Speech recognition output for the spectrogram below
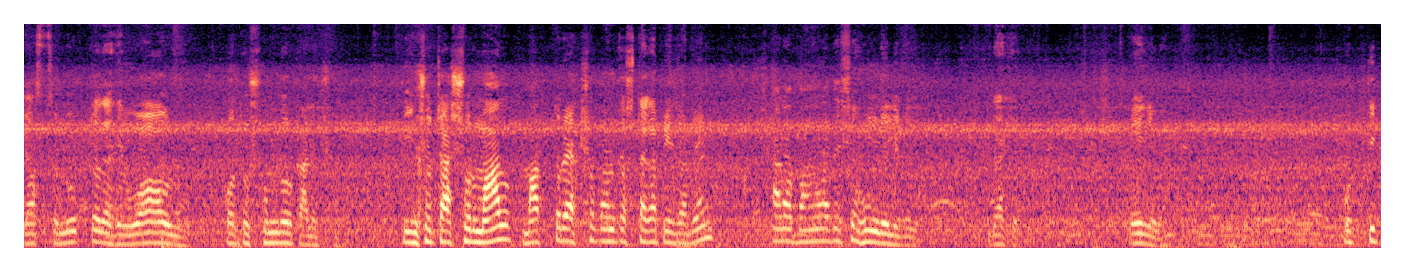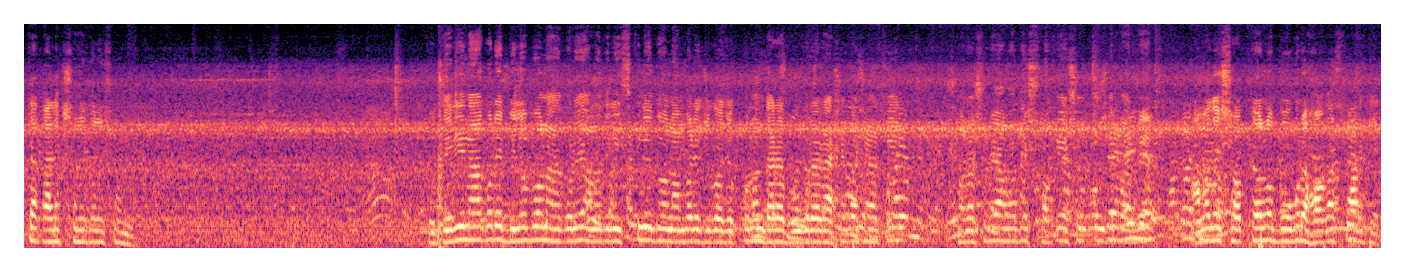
জাস্ট লুকটা দেখেন ওয়াও লুক কত সুন্দর কালেকশন তিনশো চারশোর মাল, মাত্র একশো পঞ্চাশ টাকা পেয়ে যাবেন সারা বাংলাদেশে হোম ডেলিভারি দেখেন। এই যাবেন প্রত্যেকটা কালেকশনে সুন্দর তো দেরি না করে, বিলম্ব না করে আমাদের স্ক্রিনে দেওয়া নাম্বারে যোগাযোগ করুন। তারা বগুড়ার আশেপাশে আছেন সরাসরি আমাদের শপে এসে কিনতে পারবেন আমাদের শপটা হলো বগুড়া হগাস market.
